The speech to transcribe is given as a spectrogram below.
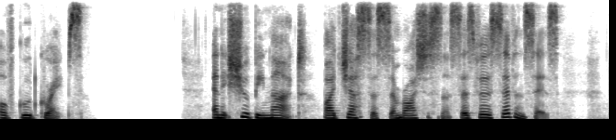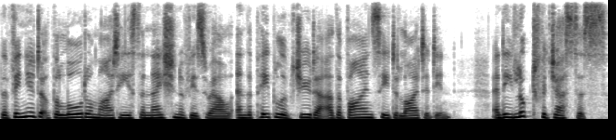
of good grapes. And it should be marked by justice and righteousness, as verse 7 says. The vineyard of the Lord Almighty is the nation of Israel, and the people of Judah are the vines he delighted in. And he looked for justice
